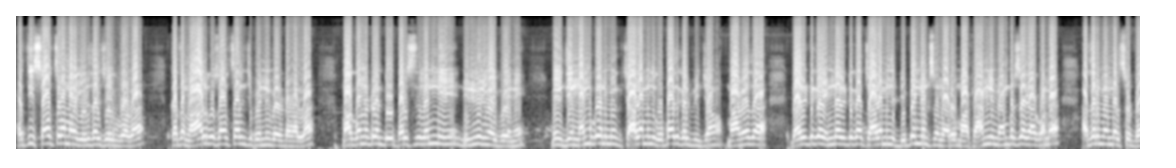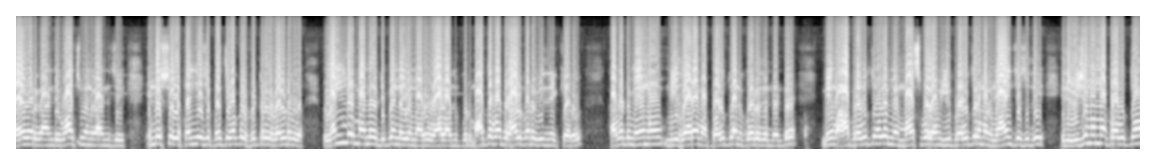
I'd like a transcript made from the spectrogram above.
ప్రతి సంవత్సరం మనకు విడుదల చేయకపోగా గత నాలుగు సంవత్సరాల నుంచి పెండింగ్ పెట్టడం వల్ల మాకున్నటువంటి పరిస్థితులన్నీ నిర్వీర్యమైపోయినాయి. మేము దీన్ని నమ్ముకొని మేము చాలా మందికి ఉపాధి కల్పించాం. మా మీద డైరెక్ట్గా ఇండైరెక్ట్గా చాలా మంది డిపెండెంట్స్ ఉన్నారు. మా ఫ్యామిలీ మెంబర్సే కాకుండా అదర్ మెంబర్స్ డ్రైవర్ కానివ్వండి వాచ్మెన్ కానించి ఇండస్ట్రీలో పనిచేసే ప్రతి ఒక్కరు ఫిట్టర్లు వెల్డర్లు వీళ్ళందరూ మా మీద డిపెండ్ అయ్యి ఉన్నారు. వాళ్ళు అది మాతో పాటు వాళ్ళు కూడా వీధిని ఎక్కారు. కాబట్టి మేము మీ ద్వారా మా ప్రభుత్వాన్ని కోరేది ఏంటంటే మేము ఆ ప్రభుత్వంలో మేము మోసపోయాము ఈ ప్రభుత్వం మాకు న్యాయం చేసేది. ఇది విజన్ ఉన్న ప్రభుత్వం.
